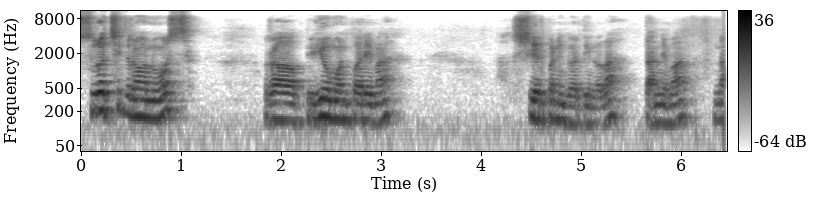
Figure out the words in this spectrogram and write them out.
सुरक्षित रहनुहोस् र भिडियो मन परेमा सेयर पनि गरिदिनु होला। धन्यवाद।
